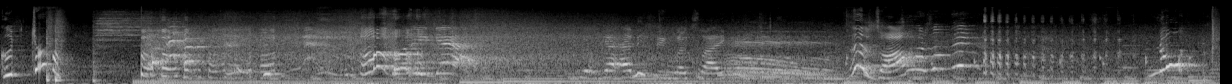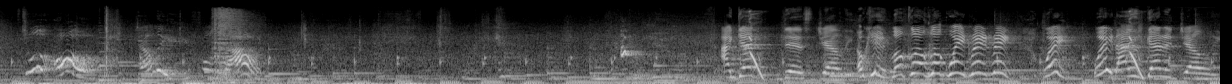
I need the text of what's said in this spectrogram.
Good job! What do you get? You don't get anything, looks like. Is this Zong or this jelly. Okay, look, look, look, wait, wait, wait, wait, wait, I will get a jelly.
